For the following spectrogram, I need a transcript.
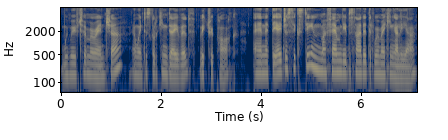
We moved to Marentia and went to school at King David, Victory Park. And at the age of 16, my family decided that we're making Aliyah.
